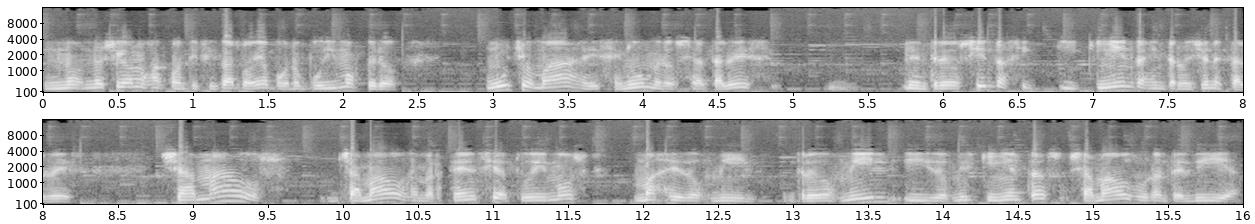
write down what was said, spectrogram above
no, no llegamos a cuantificar todavía porque no pudimos, pero mucho más de ese número, o sea, tal vez entre 200 y 500 intervenciones tal vez. Llamados, llamados de emergencia tuvimos más de 2.000, entre 2.000 y 2.500 llamados durante el día.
